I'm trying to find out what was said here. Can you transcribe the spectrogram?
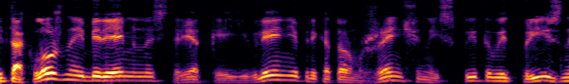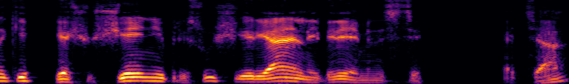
Итак, ложная беременность — редкое явление, при котором женщина испытывает признаки и ощущения, присущие реальной беременности, хотя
